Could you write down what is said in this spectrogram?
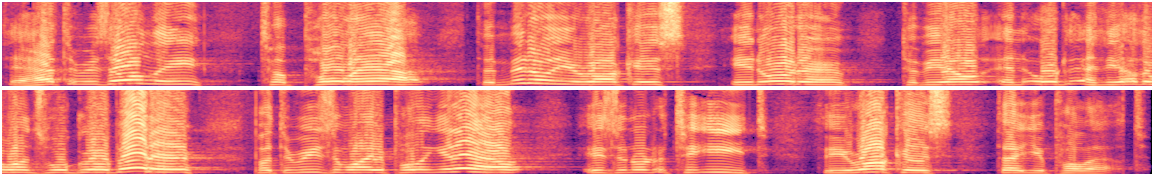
The heter is only to pull out the middle Yerakis in order to be able, in order, and the other ones will grow better. But the reason why you're pulling it out is in order to eat the Yerakis that you pull out.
